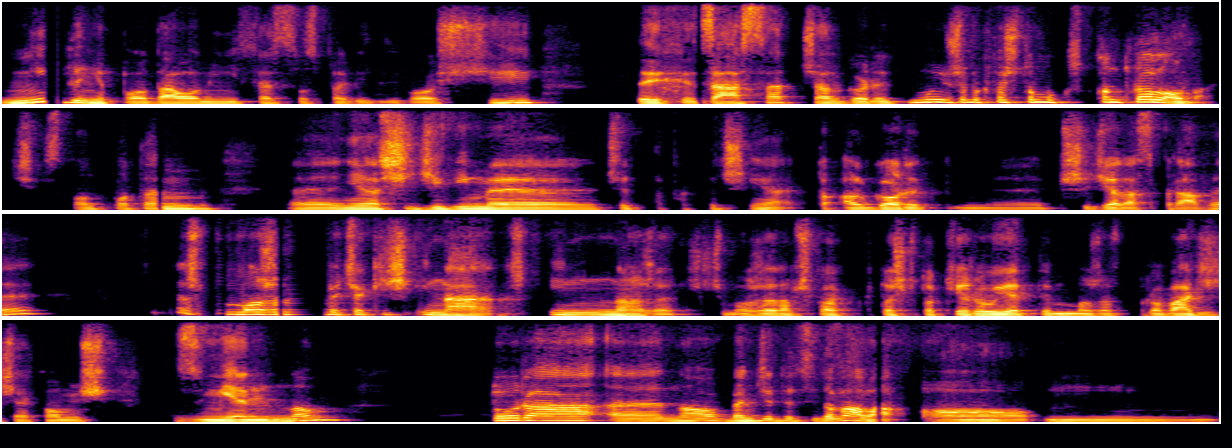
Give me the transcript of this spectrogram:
nigdy nie podało Ministerstwo Sprawiedliwości tych zasad czy algorytmu i żeby ktoś to mógł skontrolować. Stąd potem E, nieraz się dziwimy, czy to faktycznie to algorytm e, przydziela sprawy, czy też może być jakaś inna, inna rzecz. Czy może na przykład ktoś, kto kieruje tym, może wprowadzić jakąś zmienną, która e, no, będzie decydowała o mm,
